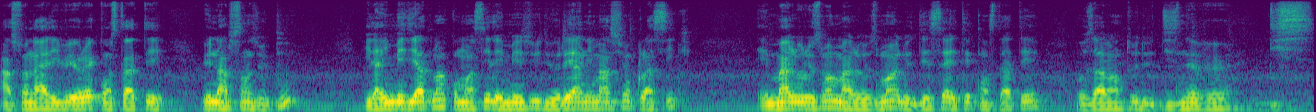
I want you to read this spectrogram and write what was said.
à son arrivée aurait constaté une absence de pouls. Il a immédiatement commencé les mesures de réanimation classiques et malheureusement, malheureusement, le décès a été constaté aux alentours de 19h10.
